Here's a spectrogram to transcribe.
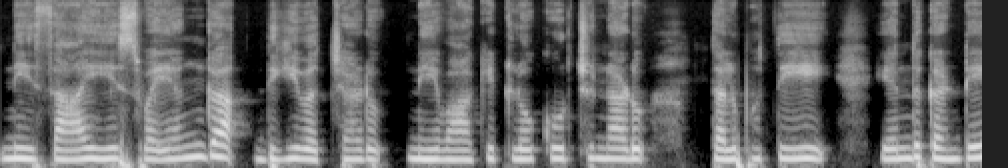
నీ సాయి స్వయంగా దిగి వచ్చాడు. నీ వాకిట్లో కూర్చున్నాడు. తలుపు తీయి. ఎందుకంటే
